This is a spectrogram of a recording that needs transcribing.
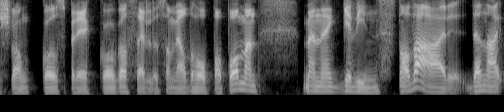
slank og sprek og gaselle som vi hadde håpa på, men, men gevinsten av det er, den er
